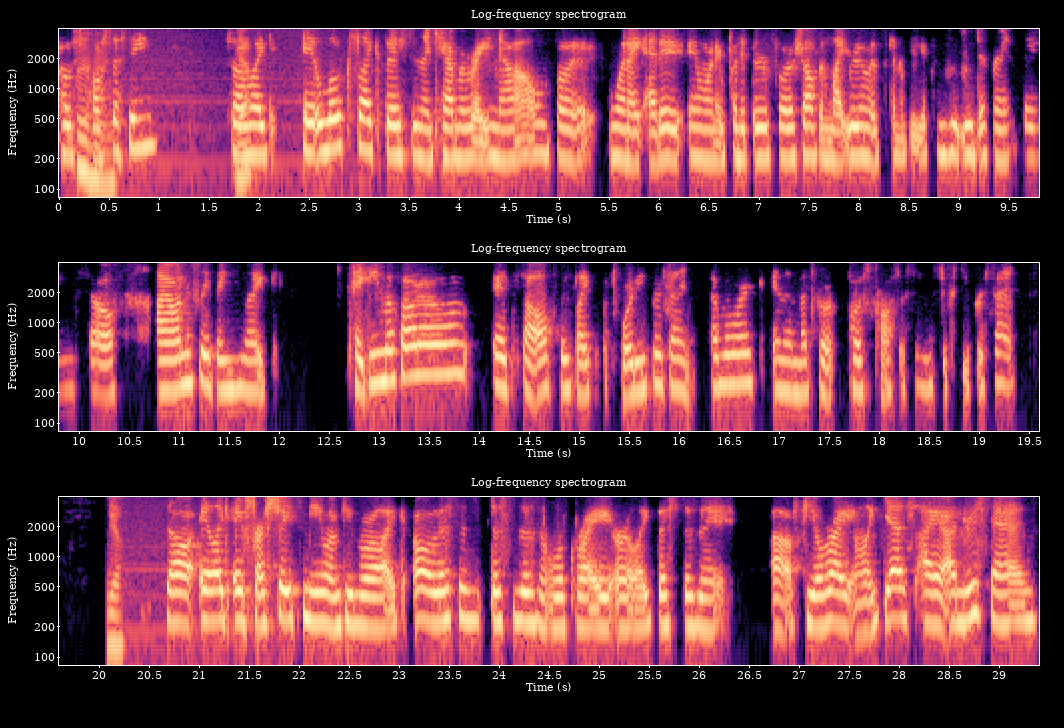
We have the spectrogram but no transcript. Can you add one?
post processing. Mm-hmm. So yeah. I'm like, it looks like this in the camera right now, but when I edit and when I put it through Photoshop and Lightroom, it's gonna be a completely different thing. So I honestly think like taking the photo itself is like 40% of the work and then the pro- post processing is 60%. Yeah. So it like it frustrates me when people are like, "Oh, this is this doesn't look right," or like this doesn't uh, feel right. I'm like, "Yes, I understand,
